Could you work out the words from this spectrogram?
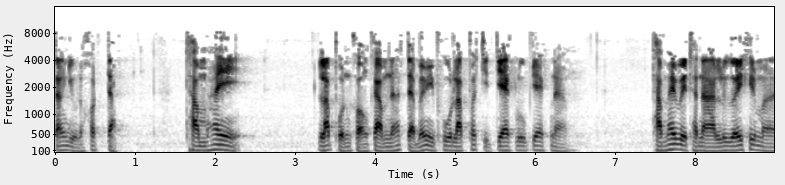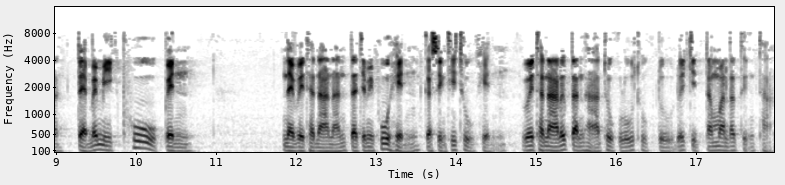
ตั้งอยู่แล้วเขาดับทำให้รับผลของกรรมนะ แต่ไม่มีผู้รับเพราะจิตแยกรูปแยกนามทำให้เวทนาเลื้อยขึ้นมา แต่ไม่มีผู้เป็น ในเวทนานั้น แต่จะมีผู้เห็นกับสิ่งที่ถูกเห็น เวทนาหรือตัณหาถูกรู้ถูกดูด้วยจิตตั้งมั่นและถึงฐาน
